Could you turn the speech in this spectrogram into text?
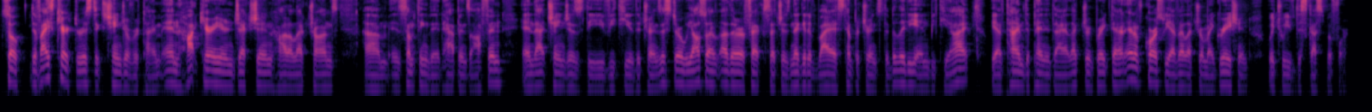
So device characteristics change over time and hot carrier injection, hot electrons um, is something that happens often and that changes the VT of the transistor. We also have other effects such as negative bias temperature instability, NBTI. We have time dependent dielectric breakdown and of course we have electromigration which we've discussed before.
